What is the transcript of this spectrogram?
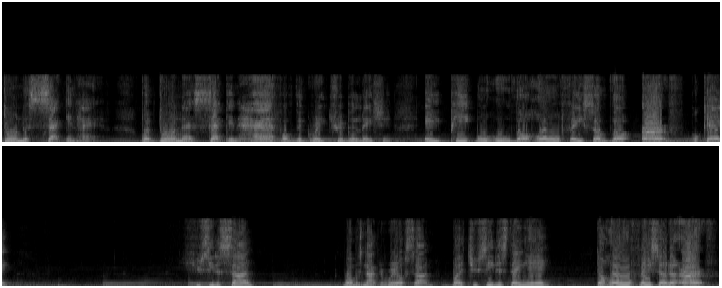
during the second half. But during that second half of the Great Tribulation, a people who the whole face of the earth, okay? You see the sun? Well, it's not the real sun, but you see this thing here? The whole face of the earth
